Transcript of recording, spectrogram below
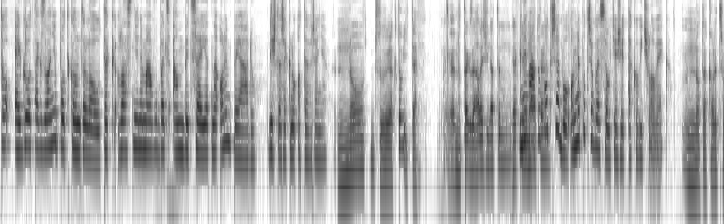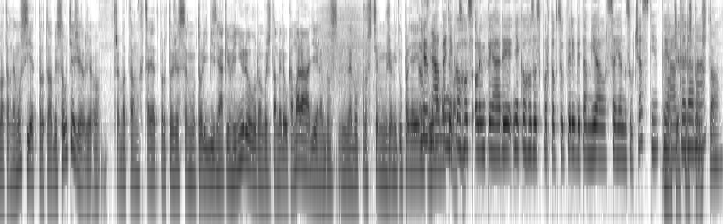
to ego takzvaně pod kontrolou, tak vlastně nemá vůbec ambice jet na olympiádu, když to řeknu otevřeně. No, jak to víte? No tak záleží na tom, jaký Nemá má tu ten... potřebu, on nepotřebuje soutěžit takový člověk. No tak ale třeba tam nemusí jet proto, aby soutěžil, že jo. Třeba tam chce jet, protože se mu to líbí z nějakého jiného důvodu, nebo že tam jedou kamarádi, nebo, nebo prostě může mít úplně jinou, Vy znáte jinou někoho z olympiády, někoho ze sportovců, který by tam jel se jen zúčastnit? No Já těch teda je spousta. Ne?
